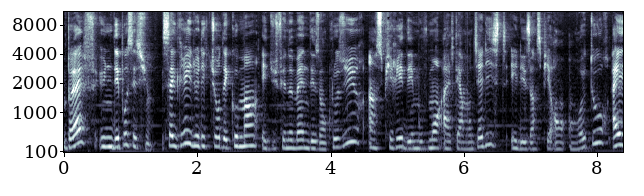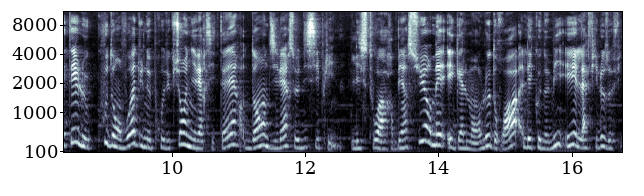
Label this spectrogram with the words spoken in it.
Bref, une dépossession. Cette grille de lecture des communs et du phénomène des enclosures, inspirée des mouvements altermondialistes et les inspirant en retour, a été le coup d'envoi d'une production universitaire dans diverses disciplines. L'histoire, bien sûr, mais également le droit, l'économie et la philosophie.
